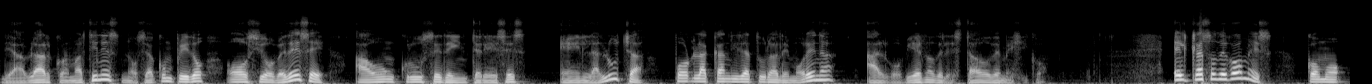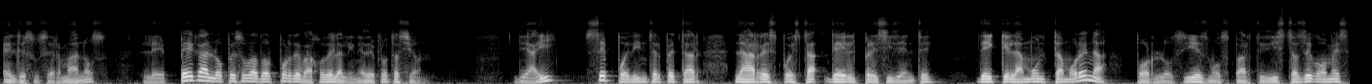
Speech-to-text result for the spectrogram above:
de hablar con Martínez no se ha cumplido o si obedece a un cruce de intereses en la lucha por la candidatura de Morena al gobierno del Estado de México. El caso de Gómez, como el de sus hermanos, le pega a López Obrador por debajo de la línea de flotación. De ahí se puede interpretar la respuesta del presidente de que la multa morena por los diezmos partidistas de Gómez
